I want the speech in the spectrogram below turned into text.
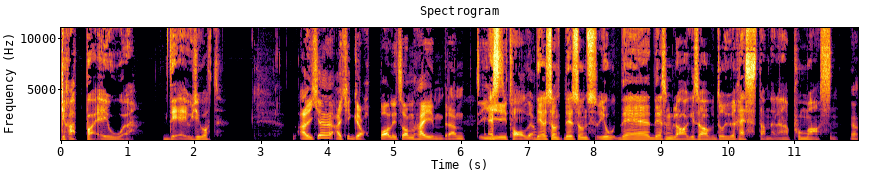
grappa er jo eh, Det er jo ikke godt. Er ikke, er ikke grappa litt sånn heimbrent i Jeg- Italia? Det er jo sånn, det er sånn Jo, det er det som lages av druerestene, den pomasen. Ja.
